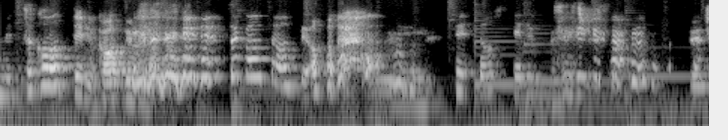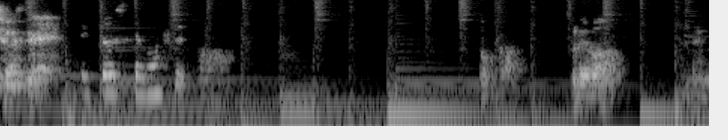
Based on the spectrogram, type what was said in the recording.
めっちゃ変わってる。変わってるめっちゃ変わってますよ。うん成長してる。成長してる成長してます。ああそうか。それは？何？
